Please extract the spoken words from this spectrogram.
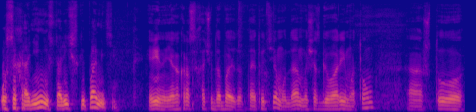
о сохранении исторической памяти. Ирина, я как раз хочу добавить на эту тему. Да, мы сейчас говорим о том, а, что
